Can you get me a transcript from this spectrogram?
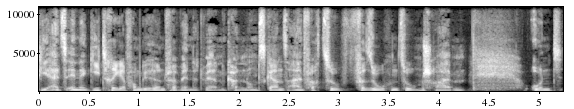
die als Energieträger vom Gehirn verwendet werden können, um es ganz einfach zu versuchen zu umschreiben. Und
